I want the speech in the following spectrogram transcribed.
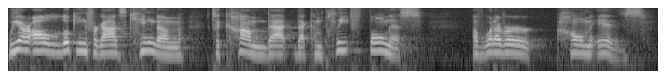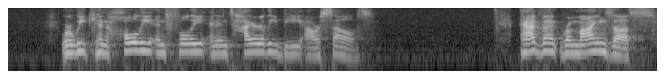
We are all looking for God's kingdom to come, that, that complete fullness of whatever home is, where we can wholly and fully and entirely be ourselves. Advent reminds us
